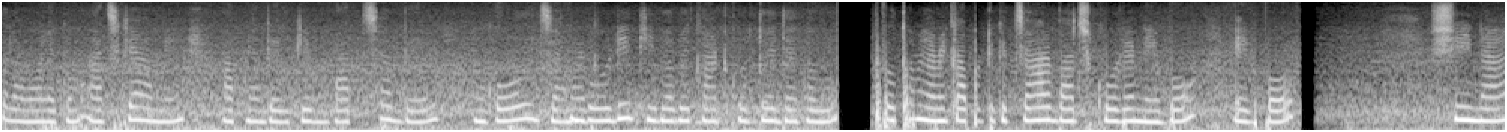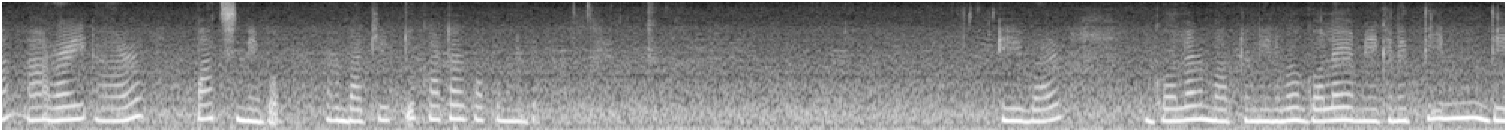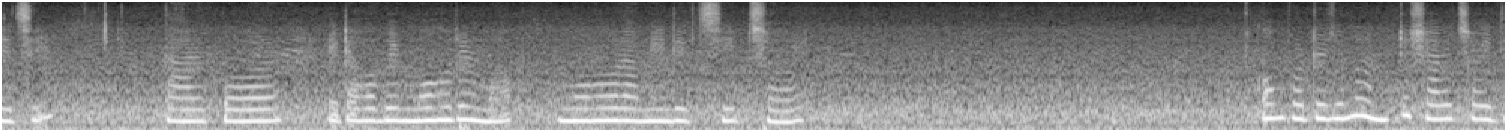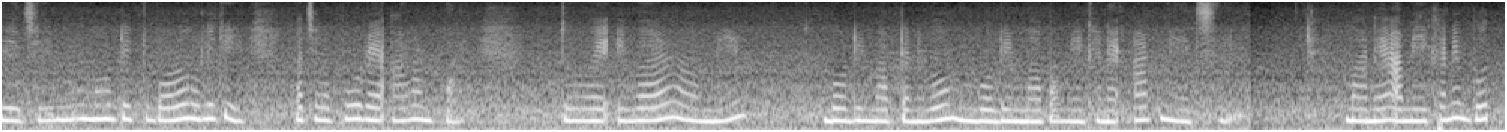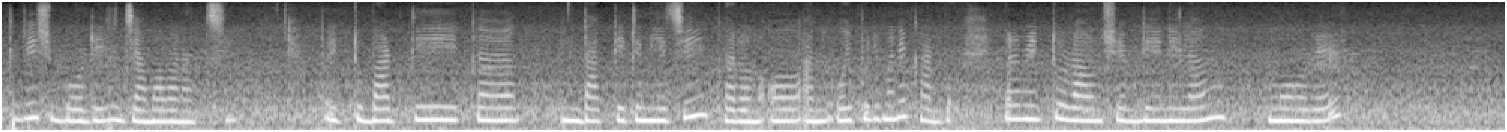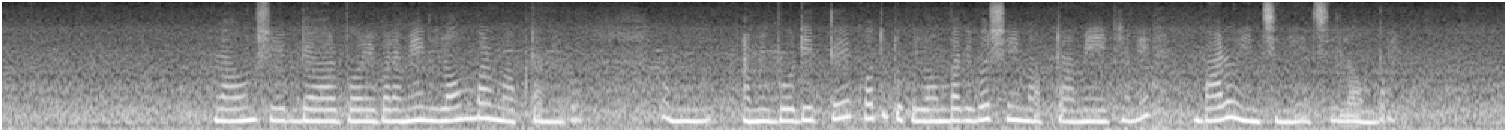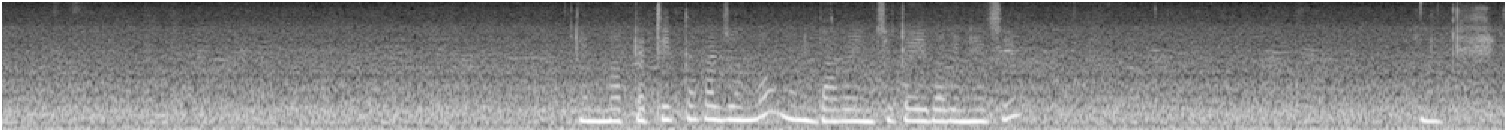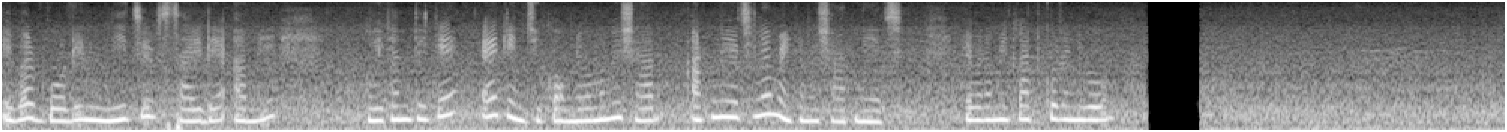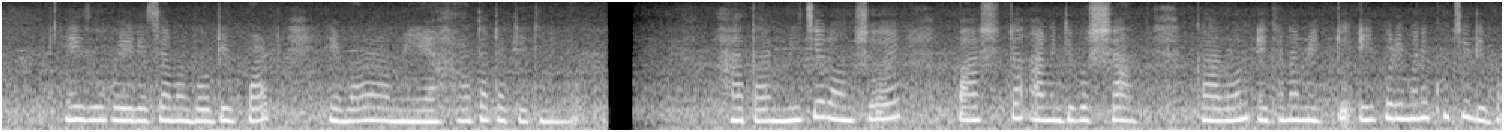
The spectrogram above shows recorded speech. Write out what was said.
আসসালামু আলাইকুম। আজকে আমি আপনাদেরকে বাচ্চাদের গোল জামা বডি কীভাবে কাট করতে দেখাবো। প্রথমে আমি কাপড়টিকে চার বাজ করে নেব। এরপর সিনা, আড়াই আর পাঁচ নেব। আর বাকি একটু কাটার কাপড় নেব। এবার গলার মাপটা নিয়ে নেব। গলায় আমি এখানে তিন দিয়েছি। তারপর এটা হবে মোহরের মাপ। মোহর আমি দেখছি ছয় কমফোর্টের জন্য আমি একটু সাড়ে ছয় দিয়েছি। মোহরটা একটু বড় হলে কি? বাচ্চারা পরে আরাম পায় তো এবার আমি বডির মাপটা নেব। বডির মাপ আমি এখানে আট নিয়েছি। মানে আমি এখানে বত্রিশ বডির জামা বানাচ্ছি। তো একটু বাড়তি দাগ কেটে নিয়েছি, কারণ আমি ওই পরিমাণে কাটবো। এবার আমি একটু রাউন্ড শেপ দিয়ে নিলাম মোহরের। রাউন্ড শেপ দেওয়ার পর এবার আমি লম্বার মাপটা নেব। আমি বডিতে কতটুকু লম্বা দেব সেই মাপটা আমি এখানে বারো ইঞ্চি নিয়েছি লম্বা মাপটা ঠিক থাকার জন্য মানে বারো ইঞ্চিটা এভাবে নিয়েছি। এবার বডির নিচের সাইডে আমি ওইখান থেকে এক ইঞ্চি কম নেব। মানে সাত, আট নিয়েছিলাম, এখানে সাত নিয়েছি। এবার আমি কাট করে নেব। এই যে হয়ে গেছে আমার বডির পার্ট এবার আমি হাতাটা কেটে নেব। হাতার নিচের অংশে পাশটা আমি দেব সাত। কারণ এখানে আমি একটু এই পরিমাণে কুচি দেব।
